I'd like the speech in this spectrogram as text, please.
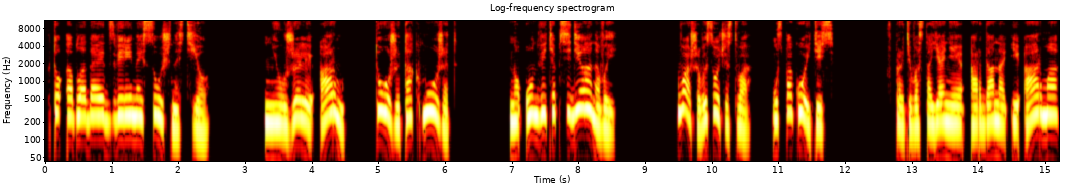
кто обладает звериной сущностью. Неужели Арм тоже так может? Но он ведь обсидиановый. Ваше Высочество, успокойтесь. В противостояние Ардана и Арма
